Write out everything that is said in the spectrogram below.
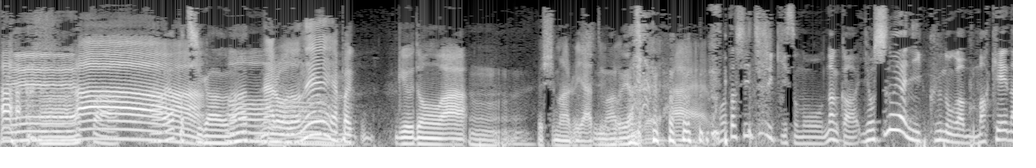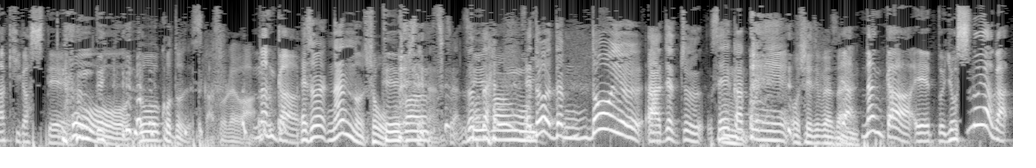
あ、へえ。ああーやっぱ違うななるほどね。やっぱり、牛丼はう、ん。吉丸屋ということで。吉丸はい。私一時期、その、なんか、吉野家に行くのが負けな気がして、ほう、どういうことですか、それは？なんか、え、それ何の勝負をしてたんですか？定番をえ、どう、どどういう、あ、じゃあちょっと正確に教えてください。いや、なんか、えっ、と、吉野家が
